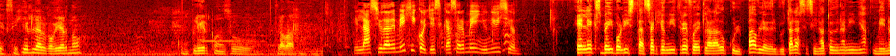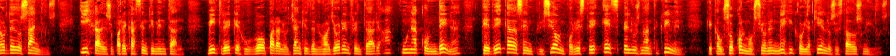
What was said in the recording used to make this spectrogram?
exigirle al gobierno cumplir con su trabajo. En la Ciudad de México, Jessica Cermeño, Univisión. El ex beisbolista Sergio Mitre fue declarado culpable del brutal asesinato de una niña menor de dos años, hija de su pareja sentimental. Mitre, que jugó para los Yankees de Nueva York, enfrentará una condena de décadas en prisión por este espeluznante crimen que causó conmoción en México y aquí en los Estados Unidos.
